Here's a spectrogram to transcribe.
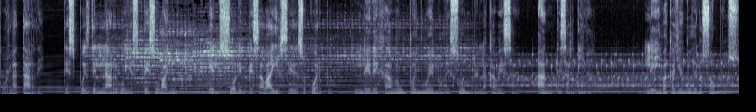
Por la tarde, después del largo y espeso baño, el sol empezaba a irse de su cuerpo. Le dejaba un pañuelo de sombra en la cabeza antes ardida le iba cayendo de los hombros,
